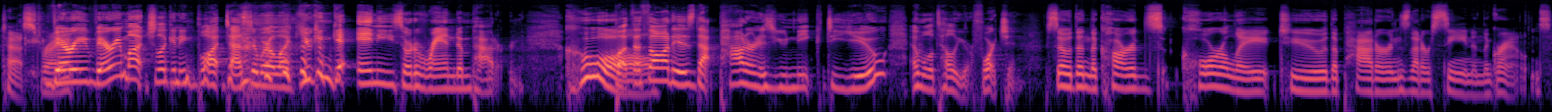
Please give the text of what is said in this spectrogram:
test, right? very very much like an ink blot test where like you can get any sort of random pattern cool. but the thought is that pattern is unique to you and will tell your fortune So then the cards correlate to the patterns that are seen in the grounds.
